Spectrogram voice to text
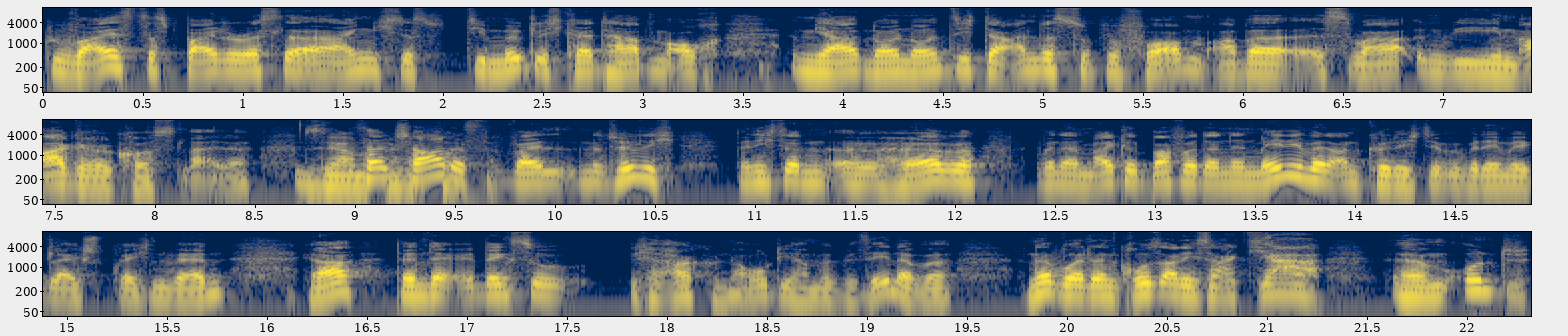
Du weißt, dass beide Wrestler eigentlich das, die Möglichkeit haben, auch im Jahr 99 da anders zu performen, aber es war irgendwie magere Kost leider. Sehr ist halt schade, weil natürlich, wenn ich dann äh, höre, wenn dann Michael Buffer dann den Main Event ankündigt, über den wir gleich sprechen werden, ja, dann de denkst du, ja, genau, die haben wir gesehen, aber, ne, wo er dann großartig sagt, ja, ähm, und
